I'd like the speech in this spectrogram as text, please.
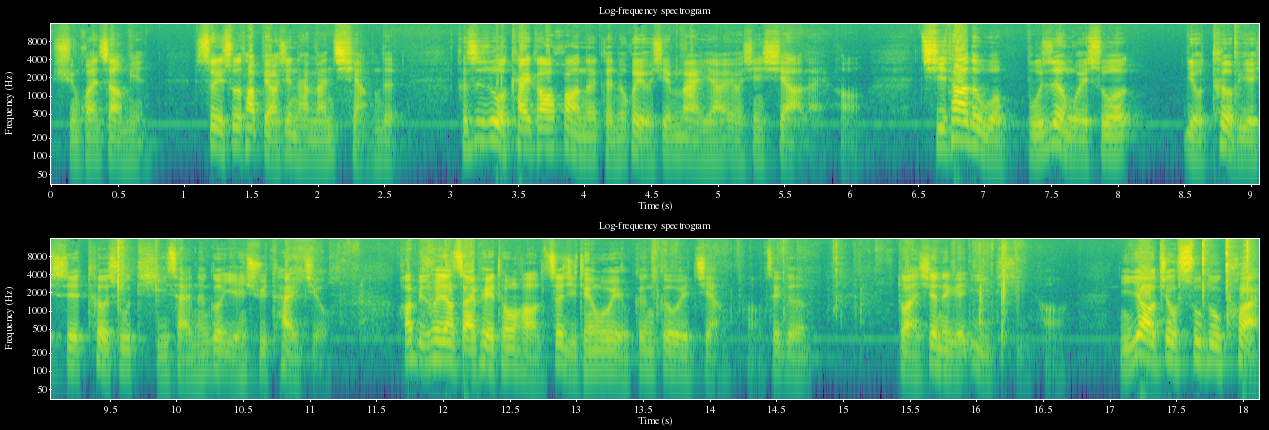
循环上面，所以说它表现的还蛮强的。可是如果开高话呢，可能会有些卖压要先下来哈。其他的我不认为说。有特别一些特殊题材能够延续太久，好比如说像宅配通，好，这几天我有跟各位讲，好，这个短线的一个议题，哈，你要就速度快，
